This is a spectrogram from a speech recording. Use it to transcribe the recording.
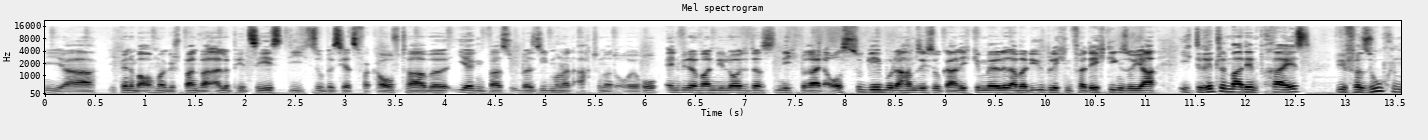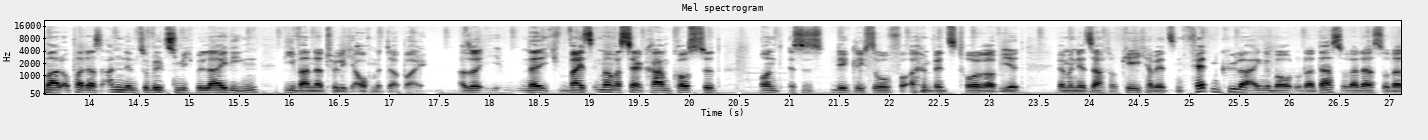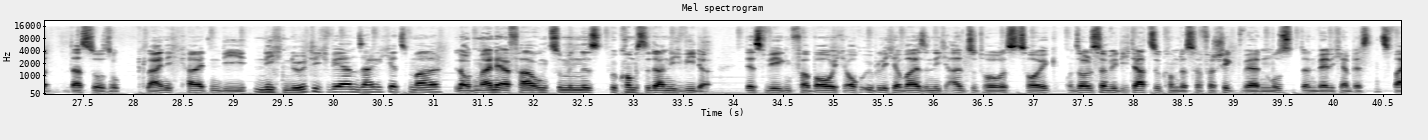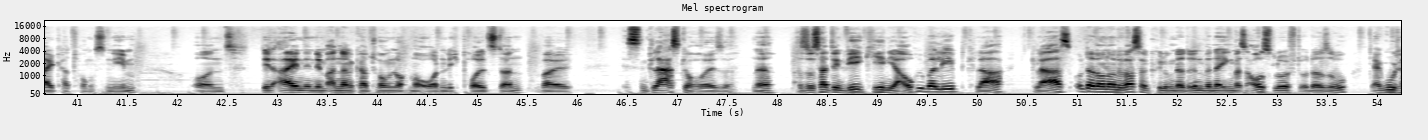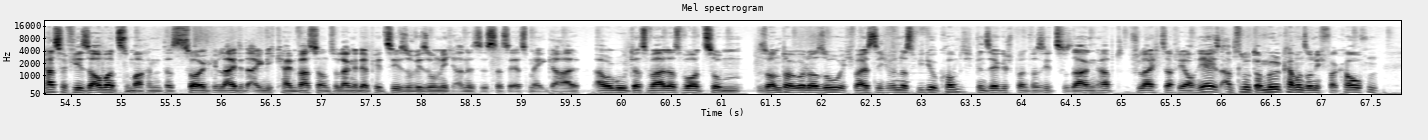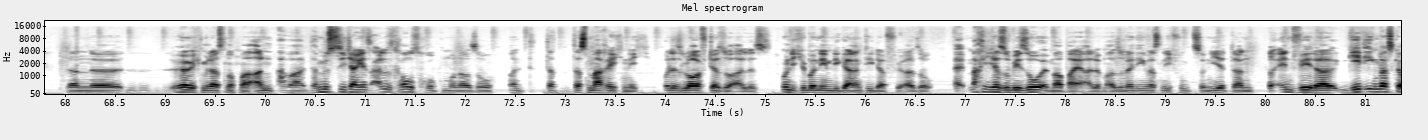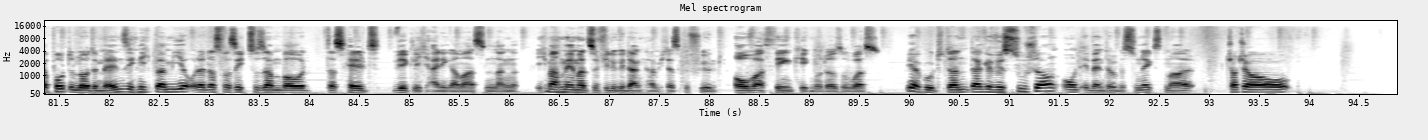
ja, ich bin aber auch mal gespannt, weil alle PCs, die ich so bis jetzt verkauft habe, irgendwas über 700, 800 Euro. Entweder waren die Leute das nicht bereit auszugeben oder haben sich so gar nicht gemeldet. Aber die üblichen Verdächtigen so, ja, ich drittel mal den Preis wir versuchen mal, ob er das annimmt, so willst du mich beleidigen, die waren natürlich auch mit dabei. Also ne, ich weiß immer, was der Kram kostet und es ist wirklich so, vor allem wenn es teurer wird, wenn man jetzt sagt, okay, ich habe jetzt einen fetten Kühler eingebaut oder das oder das oder das, so, so Kleinigkeiten, die nicht nötig wären, sage ich jetzt mal. Laut meiner Erfahrung zumindest, bekommst du da nicht wieder. Deswegen verbaue ich auch üblicherweise nicht allzu teures Zeug. Und soll es dann wirklich dazu kommen, dass er verschickt werden muss, dann werde ich am besten zwei Kartons nehmen und den einen in dem anderen Karton nochmal ordentlich polstern, weil es ist ein Glasgehäuse. Ne? Also es hat den Weg hierhin ja auch überlebt, klar. Glas und dann auch noch eine Wasserkühlung da drin, wenn da irgendwas ausläuft oder so. Ja gut, hast du viel sauber zu machen. Das Zeug leitet eigentlich kein Wasser und solange der PC sowieso nicht an ist, ist das erstmal egal. Aber gut, das war das Wort zum Sonntag oder so. Ich weiß nicht, wann das Video kommt. Ich bin sehr gespannt, was ihr zu sagen habt. Vielleicht sagt ihr auch, ja, ist absoluter Müll, kann man so nicht verkaufen dann äh, höre ich mir das nochmal an. Aber da müsste ich da jetzt alles rausruppen oder so. Und das, das mache ich nicht. Und es läuft ja so alles. Und ich übernehme die Garantie dafür. Also äh, mache ich ja sowieso immer bei allem. Also wenn irgendwas nicht funktioniert, dann entweder geht irgendwas kaputt und Leute melden sich nicht bei mir oder das, was ich zusammenbaue, das hält wirklich einigermaßen lange. Ich mache mir immer zu viele Gedanken, habe ich das Gefühl. Overthinking oder sowas. Ja gut, dann danke fürs Zuschauen und eventuell bis zum nächsten Mal. Ciao, ciao.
